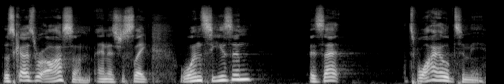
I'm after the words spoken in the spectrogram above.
those guys were awesome. And it's just like one season is that it's wild to me.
